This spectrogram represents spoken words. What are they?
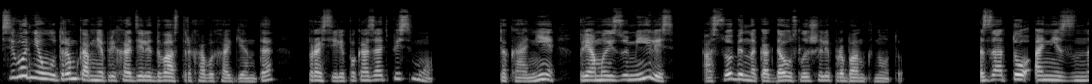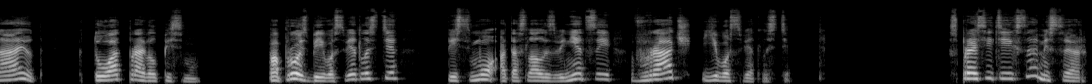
«Сегодня утром ко мне приходили два страховых агента, просили показать письмо. Так они прямо изумились, особенно когда услышали про банкноту. Зато они знают, кто отправил письмо. По просьбе его светлости письмо отослал из Венеции врач его светлости. Спросите их сами, сэр,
